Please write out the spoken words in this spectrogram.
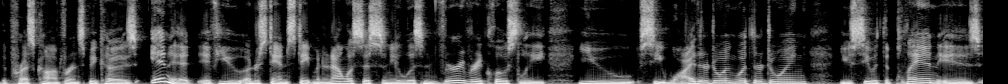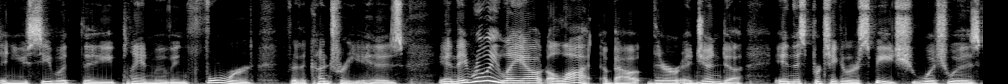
the press conference because in it, if you understand statement analysis and you listen very, very closely, you see why they're doing what they're doing, you see what the plan is, and you see what the plan moving forward for the country is. And they really lay out a lot about their agenda in this particular speech, which was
